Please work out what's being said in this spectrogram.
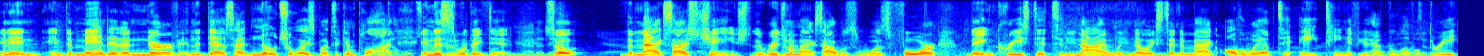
and, in, and demanded a nerf, and the devs had no choice but to comply. And this is what they did. So the mag size changed. The original mag size was was four. They increased it to nine with no extended mag, all the way up to 18 if you have the level three,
